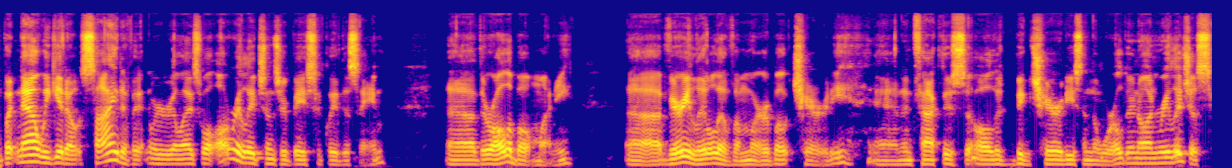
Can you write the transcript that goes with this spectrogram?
But now we get outside of it and we realize, well, all religions are basically the same. Uh, they're all about money uh, very little of them are about charity. And in fact, there's all the big charities in the world are non religious.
